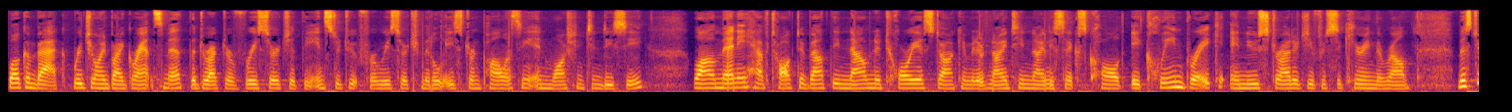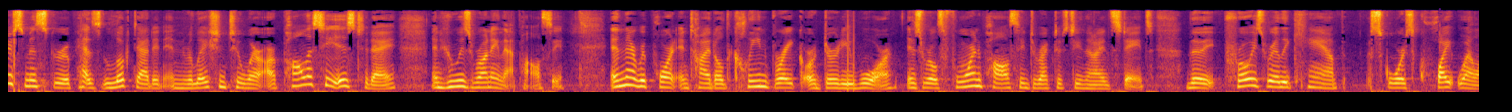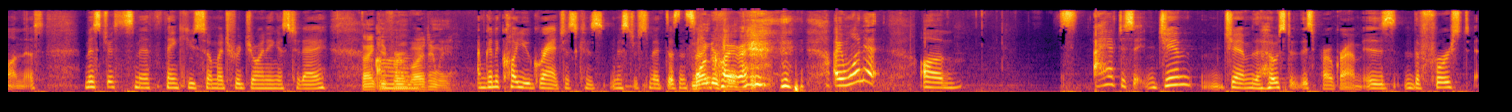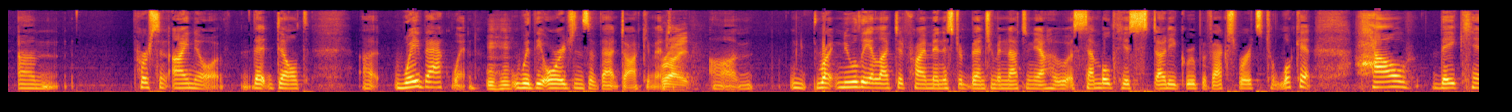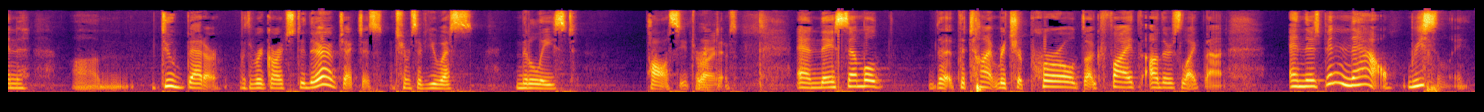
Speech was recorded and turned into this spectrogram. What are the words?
Welcome back. We're joined by Grant Smith, the Director of Research at the Institute for Research Middle Eastern Policy in Washington, D.C. While many have talked about the now notorious document of 1996 called A Clean Break, a new strategy for securing the realm, Mr. Smith's group has looked at it in relation to where our policy is today and who is running that policy. In their report entitled Clean Break or Dirty War Israel's Foreign Policy Directives to the United States, the pro Israeli camp scores quite well on this. Mr. Smith, thank you so much for joining us today. Thank you for um, inviting me. I'm going to call you Grant just because Mr. Smith doesn't sound Wonderful. quite right. I want to. Um, I have to say, Jim, Jim, the host of this program, is the first um, person I know of that dealt uh, way back when mm-hmm. with the origins of that document. Right. Um, newly elected Prime Minister Benjamin Netanyahu assembled his study group of experts to look at how they can um, do better with regards to their objectives in terms of U.S. Middle East policy directives. Right. And they assembled the, at the time Richard Perle, Doug Feith, others like that. And there's been now, recently,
